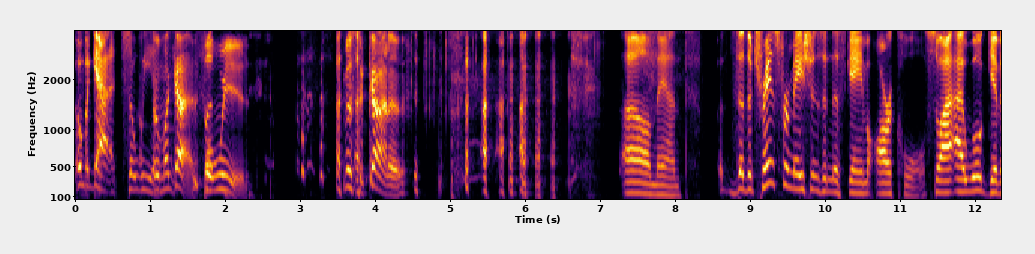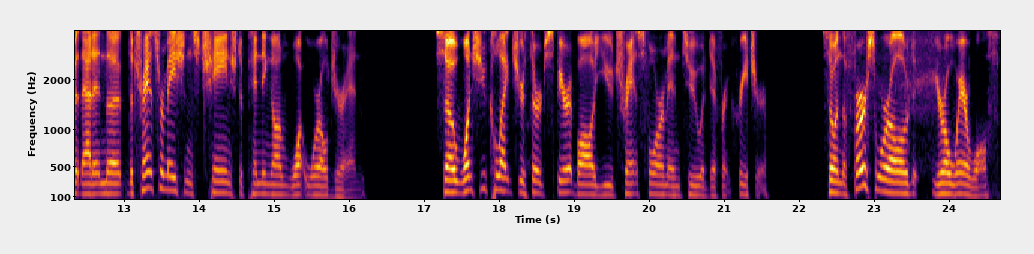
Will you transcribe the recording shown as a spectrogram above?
Oh my god, it's so weird. oh my god, it's so But- weird, Mister Carter. Oh man. The the transformations in this game are cool. So I, I will give it that. And the, the transformations change depending on what world you're in. So once you collect your third spirit ball, you transform into a different creature. So in the first world, you're a werewolf.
